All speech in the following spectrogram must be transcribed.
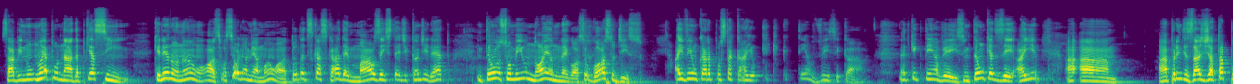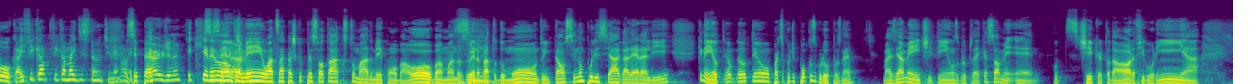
Sabe? Não, não é por nada, porque assim, querendo ou não, ó, se você olhar minha mão, ó, toda descascada, é mouse, é steadicam direto. Então eu sou meio noia no negócio, eu gosto disso. Aí vem um cara postar carro e eu, o que, que- que tem a ver esse carro? Né, O que, que tem a ver isso? Então, quer dizer, aí a, a, a aprendizagem já tá pouca, aí fica, fica mais distante, né? Ah, se perde, né? E que querendo ou não também, o WhatsApp acho que o pessoal tá acostumado meio com oba-oba, manda Sim. zoeira pra todo mundo. Então, se não policiar a galera ali. Que nem eu, eu, eu tenho. participo de poucos grupos, né? Mas realmente, tem uns grupos aí que é só me- é, sticker toda hora, figurinha.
